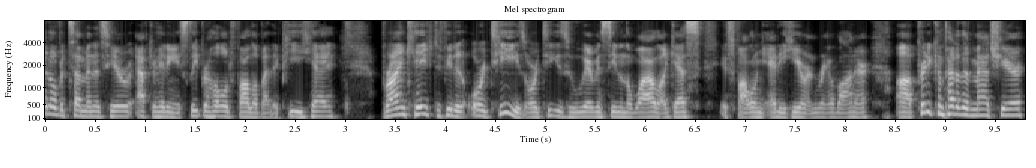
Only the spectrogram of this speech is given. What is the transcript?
bit over 10 minutes here after hitting a sleeper hold followed by the PK. Brian Cage defeated Ortiz. Ortiz, who we haven't seen in a while, I guess, is following Eddie here in Ring of Honor. Uh, pretty competitive match here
